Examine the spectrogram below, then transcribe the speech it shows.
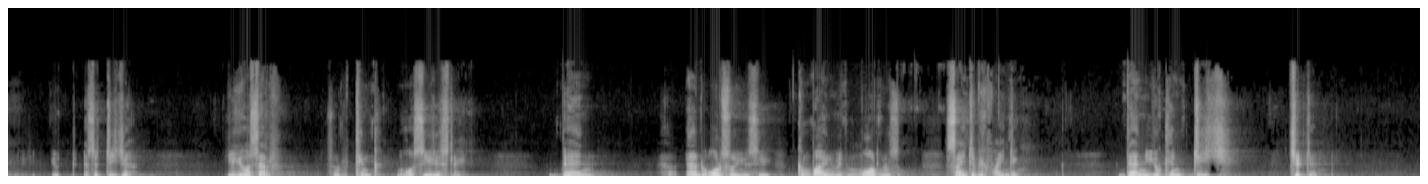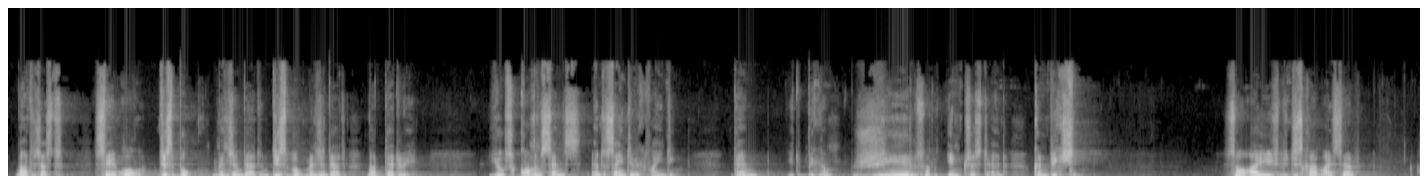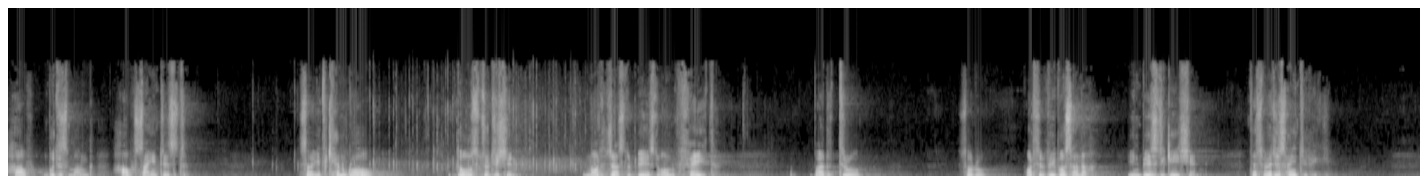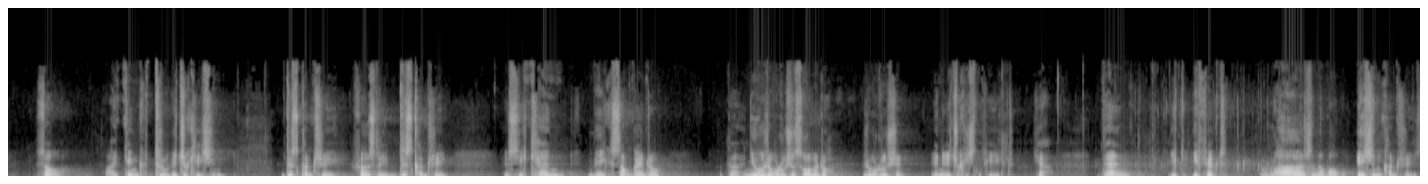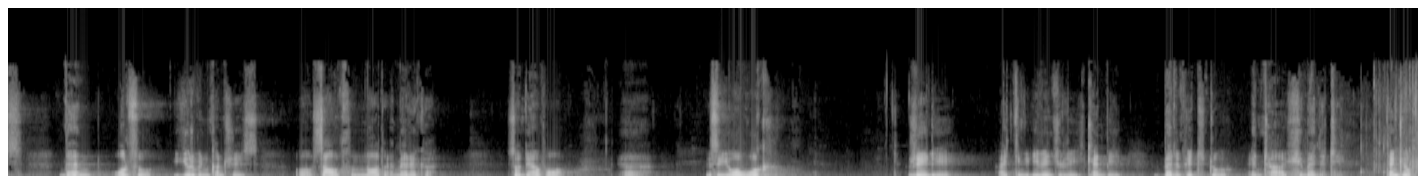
you, as a teacher, you yourself sort of think more seriously. Then, uh, and also you see, combined with modern scientific finding, then you can teach children. Not just say, oh, this book mentioned that and this book mentioned that, not that way use common sense and scientific finding, then it becomes real sort of interest and conviction. So I usually describe myself half Buddhist monk, half scientist. So it can go. Those tradition, not just based on faith, but through sort of what's a vipassana, investigation. That's very scientific. So I think through education, this country, firstly, this country, you see, can make some kind of the new revolution, revolution in education field here. Then it affects large number of Asian countries, then also European countries or South and North America. So therefore, uh, you see, your work really, I think, eventually can be benefit to entire humanity. Thank you.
